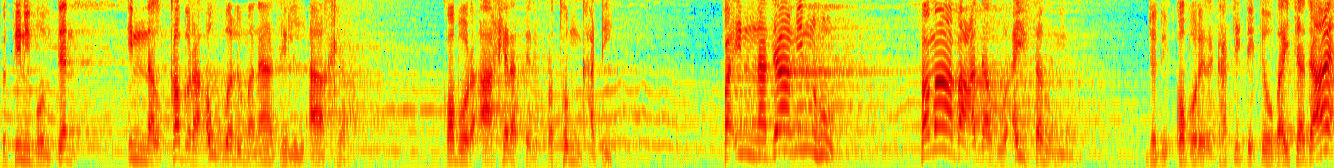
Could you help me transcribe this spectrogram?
তো তিনি বলতেন, ইন্নাল কবরা আউয়ালু মানাজিল আখিরা। কবর আখেরাতের প্রথম ঘাটি। যদি কবরের ঘাটিতে কেউ বাইচা যায়,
